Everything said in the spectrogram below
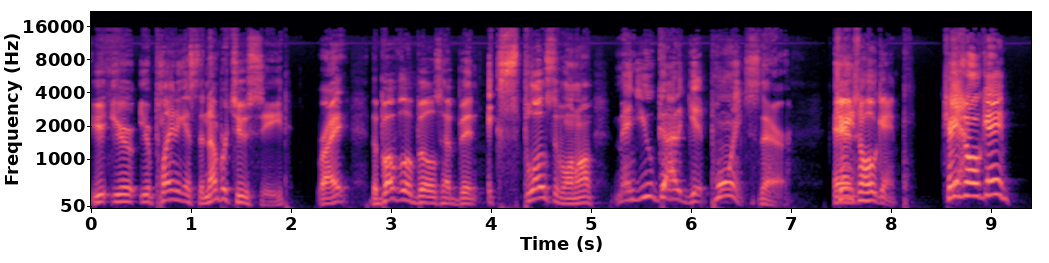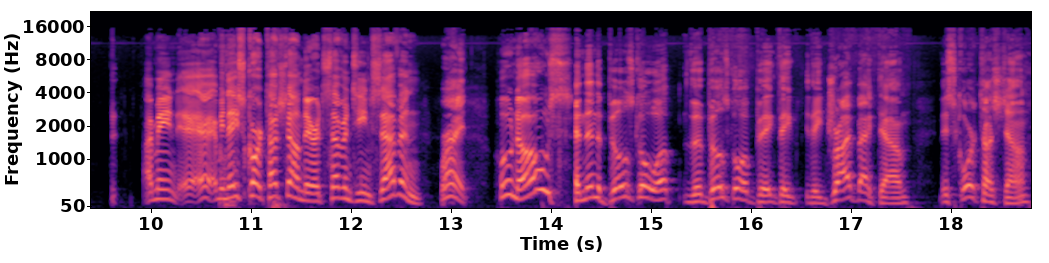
you- you're, you're playing against the number two seed, right? The Buffalo Bills have been explosive on off. Man, you got to get points there. Change And- the whole game. Change Yeah. the whole game. I mean, eh, I mean, they scored a touchdown there at 17-7. Right. Who knows? And then the Bills go up. The Bills go up big. They they drive back down. They score a touchdown.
